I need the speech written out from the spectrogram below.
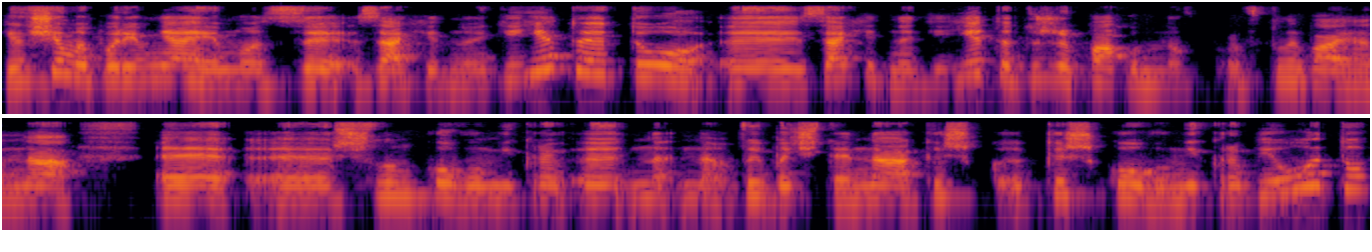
Якщо ми порівняємо з західною дієтою, то е, західна дієта дуже пагубно впливає на е, е, шлункову мікро, на, на, вибачте, на кишк- кишкову мікробіоту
